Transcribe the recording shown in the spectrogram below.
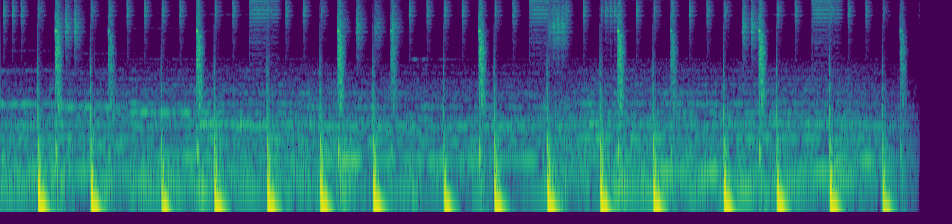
Thank you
